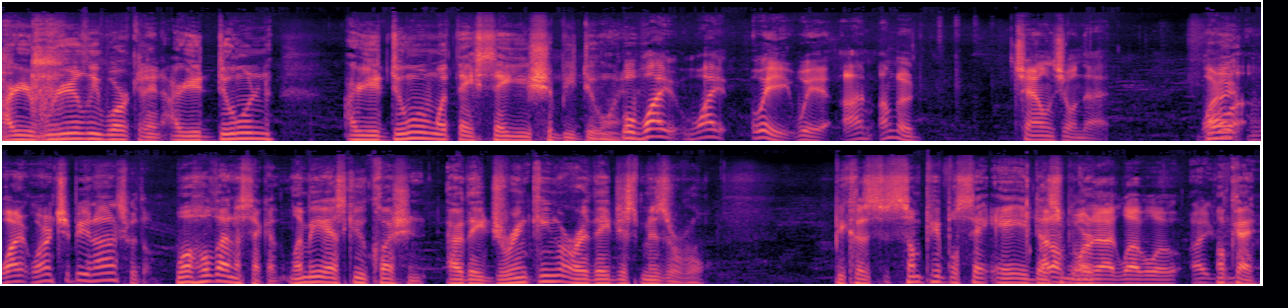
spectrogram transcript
Are you really working it? Are you doing are you doing what they say you should be doing? Well, why? Why? Wait, wait. I'm, I'm going to challenge you on that. Why, Well, why? Why aren't you being honest with them? Well, hold on a second. Let me ask you a question. Are they drinking or are they just miserable? Because some people say AA I don't doesn't go to work. that level. Of, I, Okay.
